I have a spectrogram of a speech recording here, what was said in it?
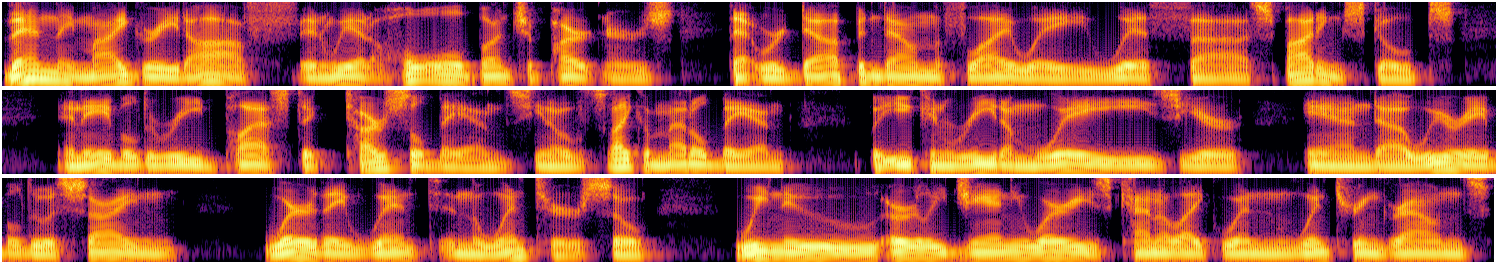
Then they migrate off, and we had a whole bunch of partners that were up and down the flyway with uh, spotting scopes and able to read plastic tarsal bands. You know, it's like a metal band, but you can read them way easier. And uh, we were able to assign where they went in the winter. So we knew early January is kind of like when wintering grounds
